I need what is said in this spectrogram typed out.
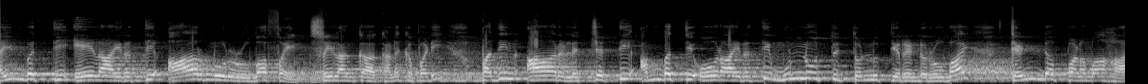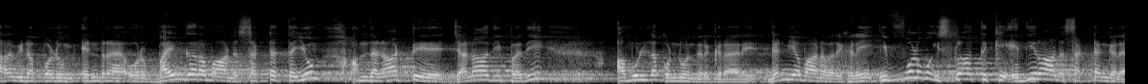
ஐம்பத்தி ஏழாயிரத்தி ஆறுநூறு ரூபாய் ஃபைன் ஸ்ரீலங்கா கணக்குப்படி பதினாறு லட்சத்தி ஐம்பத்தி ஓராயிரத்தி முன்னூற்றி தொண்ணூற்றி ரெண்டு ரூபாய் தெண்ட பணமாக அறவிடப்படும் என்ற ஒரு பயங்கரமான சட்டத்தையும் அந்த நாட்டு ஜனாதிபதி அமுல்ல கொண்டு வந்திருக்கிறாரு. கண்ணியமானவர்களே இவ்வளவு இஸ்லாத்துக்கு எதிரான சட்டங்களை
